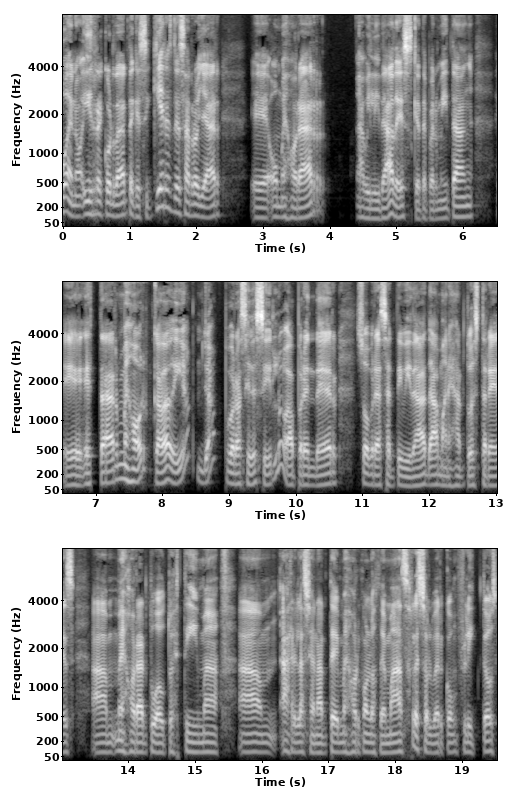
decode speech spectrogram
Bueno, y recordarte que si quieres desarrollar eh, o mejorar habilidades que te permitan eh, estar mejor cada día, ya, por así decirlo, aprender sobre asertividad, a manejar tu estrés, a mejorar tu autoestima, a, a relacionarte mejor con los demás, resolver conflictos.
